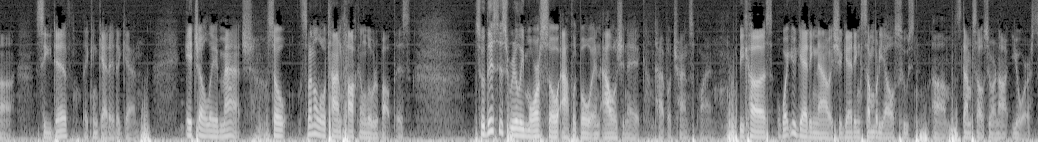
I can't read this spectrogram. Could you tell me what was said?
uh, C. diff, they can get it again. HLA match. So spend a little time talking a little bit about this. So this is really more so applicable in allogeneic type of transplant because what you're getting now is you're getting somebody else whose um, stem cells who are not yours.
